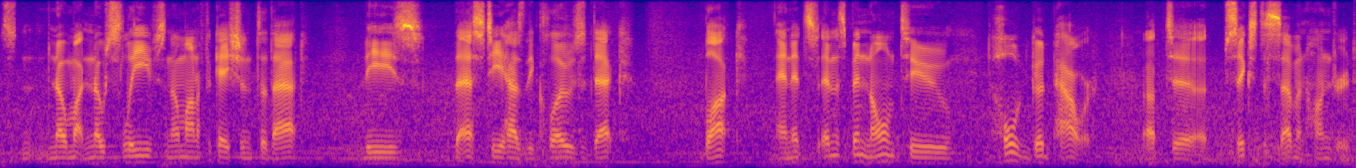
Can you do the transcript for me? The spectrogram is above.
It's no no sleeves, no modification to that. These the ST has the closed deck block, and it's and it's been known to hold good power up to six to seven hundred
